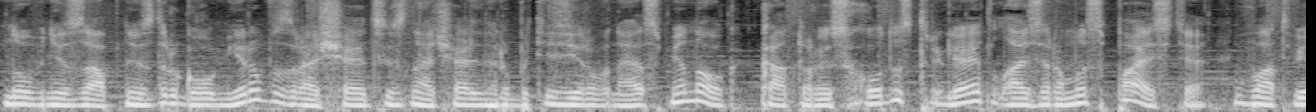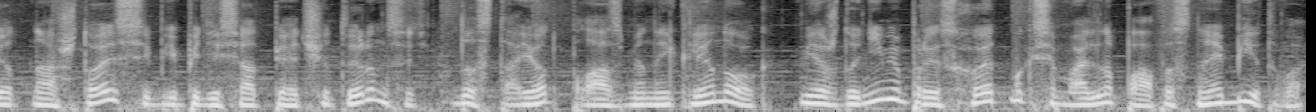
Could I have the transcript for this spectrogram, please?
Но внезапно из другого мира возвращается изначально роботизированный осьминог, который сходу стреляет лазером из пасти, в ответ на что SCP-5514 достает плазменный клинок. Между ними происходит максимально пафосная битва,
